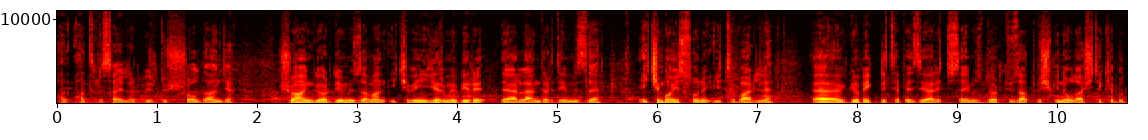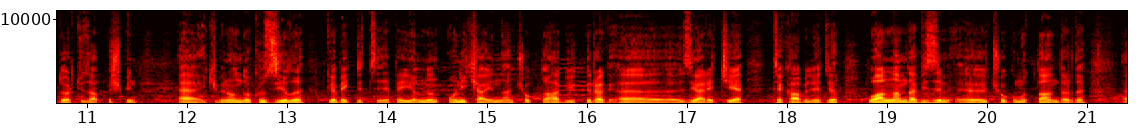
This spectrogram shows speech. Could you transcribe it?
ha- hatırı sayılır bir düşüş oldu ancak şu an gördüğümüz zaman 2021'i değerlendirdiğimizde Ekim ayı sonu itibariyle e, Göbekli Tepe ziyaretçi sayımız 460 bine ulaştı ki bu 460 bin e, 2019 yılı Göbekli Tepe yılının 12 ayından çok daha büyük bir e, ziyaretçiye tekabül ediyor. Bu anlamda bizim e, çok umutlandırdı. E,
